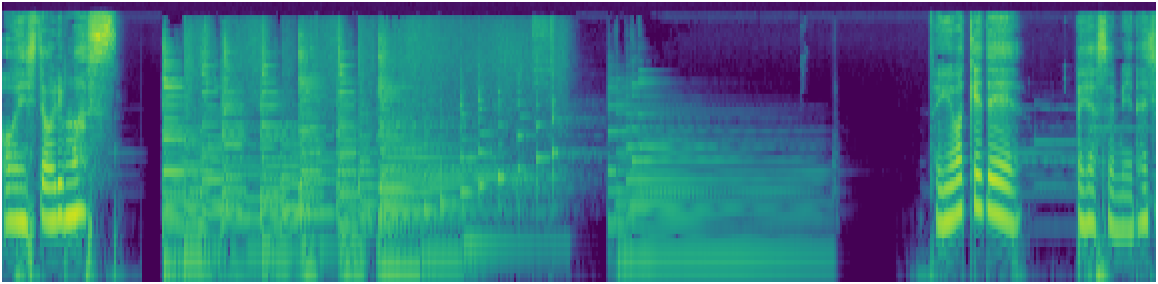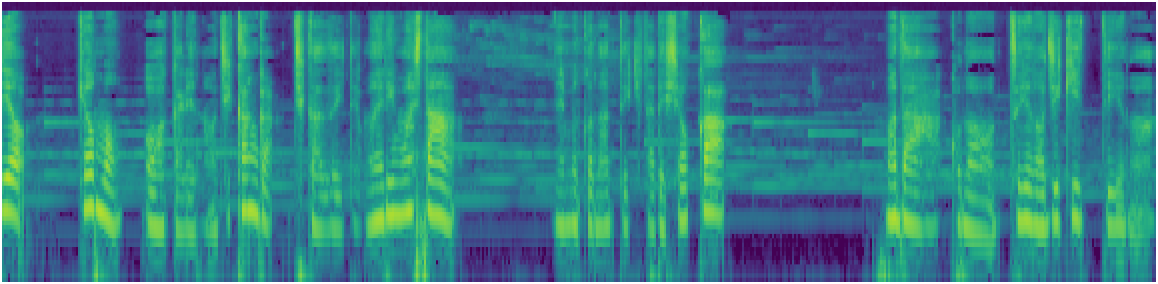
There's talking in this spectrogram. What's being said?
応援しております。というわけで、おやすみラジオ。今日もお別れのお時間が近づいてまいりました。眠くなってきたでしょうか？まだこの梅雨の時期っていうのは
